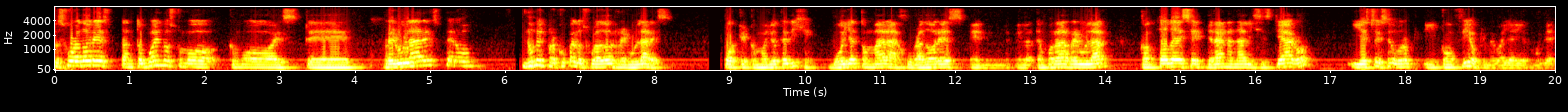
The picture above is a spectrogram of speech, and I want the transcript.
pues jugadores tanto buenos como, como este, regulares, pero no me preocupan los jugadores regulares, porque como yo te dije, voy a tomar a jugadores en, en la temporada regular con todo ese gran análisis que hago, y estoy seguro y confío que me vaya a ir muy bien.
